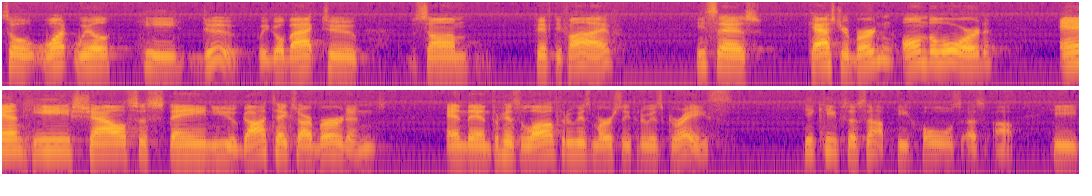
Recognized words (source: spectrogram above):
So what will he do? We go back to Psalm 55. He says, Cast your burden on the Lord, and he shall sustain you. God takes our burdens, and then through his love, through his mercy, through his grace, he keeps us up. He holds us up. He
